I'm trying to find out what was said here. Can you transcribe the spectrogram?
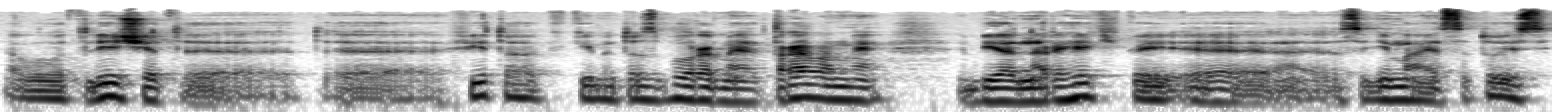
вот, лечат э, э, фито какими-то сборами, травами, биоэнергетикой э, занимаются. То есть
